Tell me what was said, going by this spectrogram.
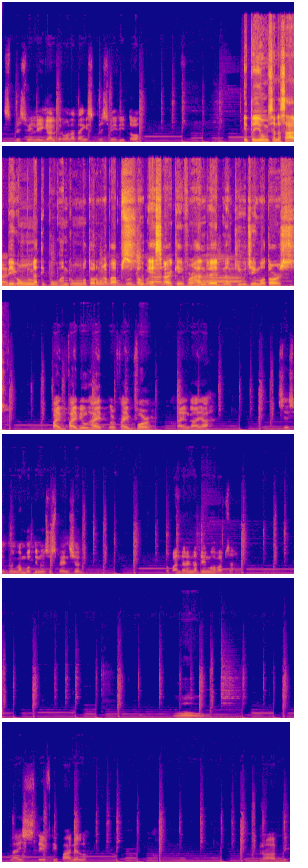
expressway legal pero wala tayong expressway dito. Ito yung sinasabi kong natipuhan kong motor mga Oh, paps. mga SRK 400 ano, ng ah, QJ Motors. 5'5 yung height or 5'4, kayang-kaya. Kasi sobrang lambot din ng suspension. So, paandarin natin mga paps ha. Wow. Nice safety panel oh. Grabe.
